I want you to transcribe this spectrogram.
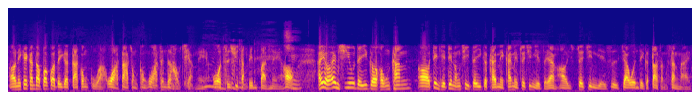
啊，你可以看到包括的一个嘎工股啊，哇，大众控哇，真的好强哎，哇，持续涨停板呢，哈，还有 MCU 的一个宏康哦，电解电容器的一个凯美，凯美最近也怎样啊？最近也是加温的一个大涨上来。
